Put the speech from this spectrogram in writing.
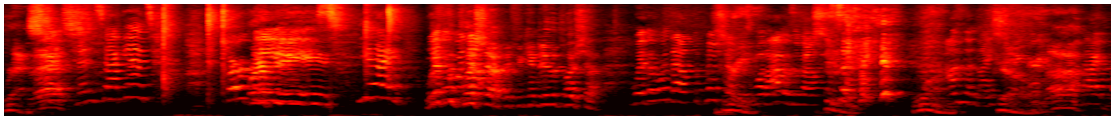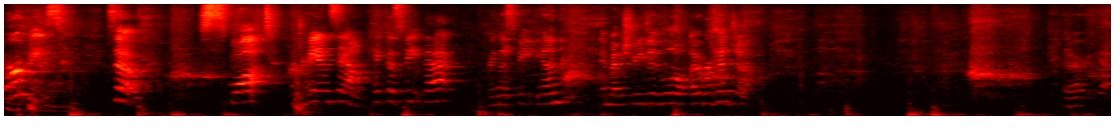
Rest. All right, Rest. 10 seconds. Burpees. Burpees! Yay. With or the without- push up, if you can do the push up. With or without the push up is what I was about to say. One. I'm the nice trainer. All Ah, right, burpees. So, squat. Put your hands down. Kick those feet back. Bring those feet in. And make sure you do the little overhead jump. There we go.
